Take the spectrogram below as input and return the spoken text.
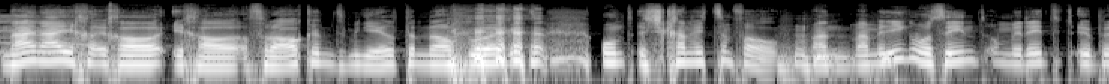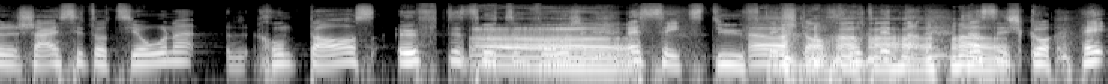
Nein, nein, ich, ich habe ich ha fragend meine Eltern nachgeschaut. und es ist kein Witz im Fall. Wenn, wenn wir irgendwo sind und wir reden über scheiß Situationen, kommt das öfter so zum Vorschein. Es sitzt tief, der Ah. Stachel. Das ist go Hey,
